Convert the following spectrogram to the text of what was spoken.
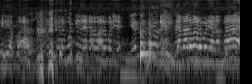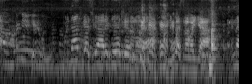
நம்மளால பார்க்க என்னால வர முடியும் என்ன என்னால வர முடியாதப்பா? இப்படிதான் பேசுவேன் யாருக்கே பேசுறேன் வைங்க. என்ன?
